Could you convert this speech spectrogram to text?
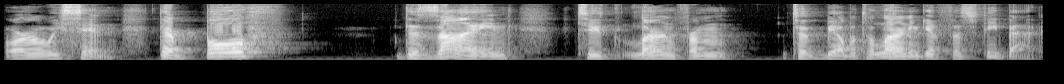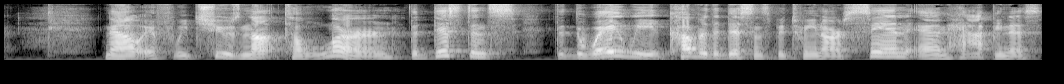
or we sin. They're both designed to learn from, to be able to learn and give us feedback. Now, if we choose not to learn, the distance, the, the way we cover the distance between our sin and happiness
